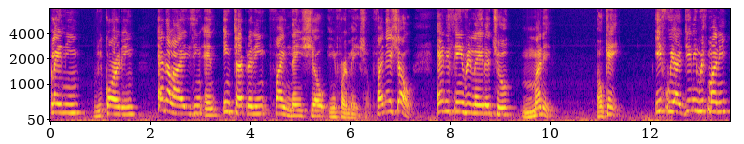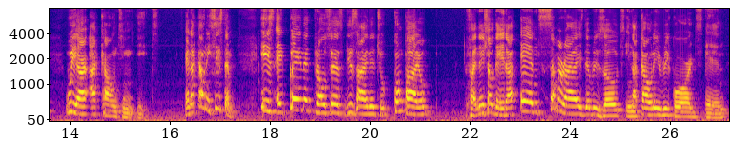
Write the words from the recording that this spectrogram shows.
planning, recording, analyzing, and interpreting financial information. Financial, anything related to money. Okay, if we are dealing with money, we are accounting it. An accounting system is a planned process designed to compile financial data and summarize the results in accounting records and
